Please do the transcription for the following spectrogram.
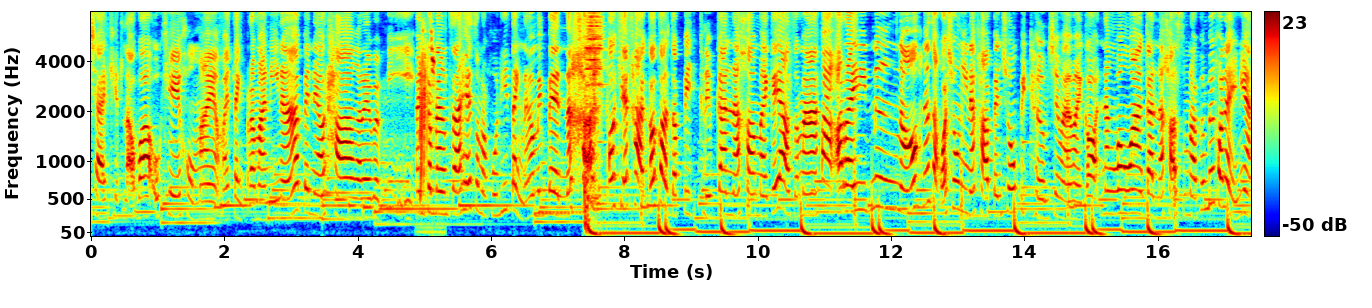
แชร์เคล็ดลับว่าโอเคของไม้อะไม้แต่งประมาณนี้นะ เป็นแนวทางอะไรแบบนี้ เป็นกำลังใจให้สำหรับคนที่แต่งหน้าไม่เป็นนะคะ โอเคค่ะ ก็ก่อนจะปิดคลิปกันนะคะ ไมค์ก็อยากจะมาฝากอะไรนิดนึงเนาะเนื่องจากว่าช่วงนี้นะคะ เป็นช่วงปิดเทอมใช่ไหมไมก็นั่งว่างๆกันนะคะสำหรับเพื่อนๆคนไหนเนี่ย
